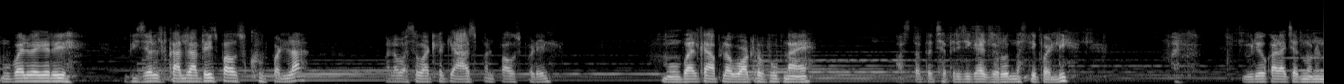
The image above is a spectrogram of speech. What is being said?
मोबाईल वगैरे भिजल. काल रात्रीच पाऊस खूप पडला. मला असं वाटलं की आज पण पाऊस पडेल. मोबाईल काय आपला वॉटरप्रूफ नाही. असता तर छत्रीची काय जरूर नसती पडली. पण व्हिडिओ काढायच्यात म्हणून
